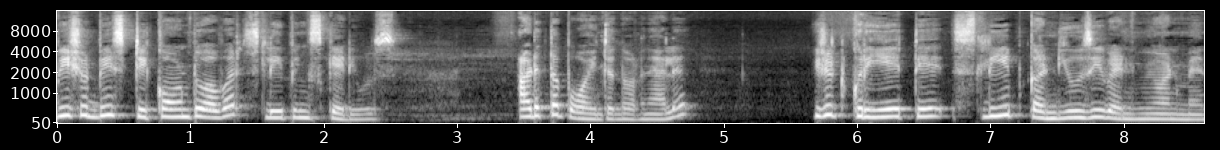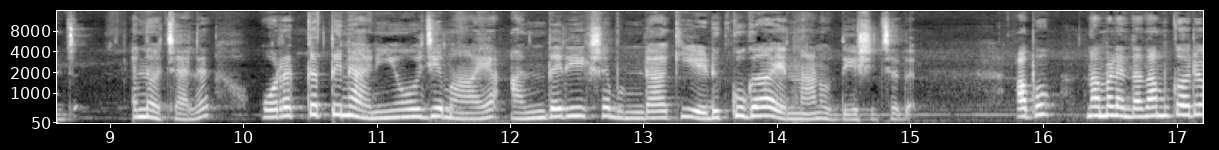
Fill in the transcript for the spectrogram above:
We should be stick on to our sleeping schedules അടുത്ത പോയിന്റ് എന്ന് പറഞ്ഞാൽ you should create a sleep conducive environment എന്ന് വെച്ചാൽ ഉറക്കത്തിന് അനുയോജ്യമായ അന്തരീക്ഷം ഉണ്ടാക്കി എടുക്കുക എന്നാണ് ഉദ്ദേശിച്ചത്. അപ്പോൾ നമ്മൾ എന്താ നമുക്കൊരു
